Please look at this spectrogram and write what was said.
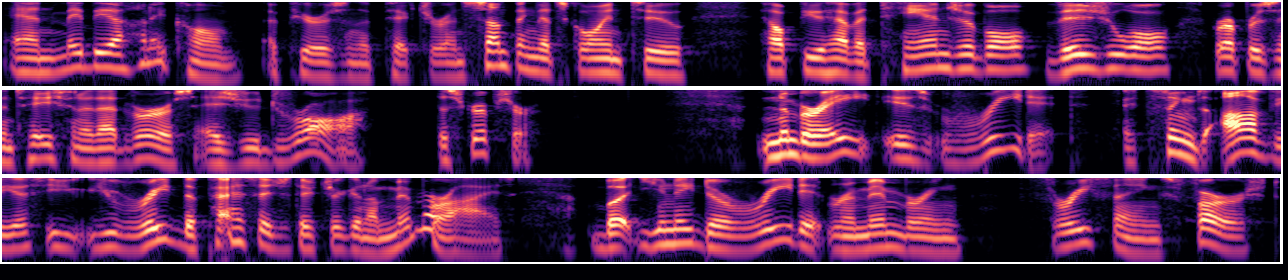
and maybe a honeycomb appears in the picture, and something that's going to help you have a tangible, visual representation of that verse as you draw the scripture. Number eight is read it. It seems obvious. You, you read the passage that you're going to memorize, but you need to read it remembering three things. First,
